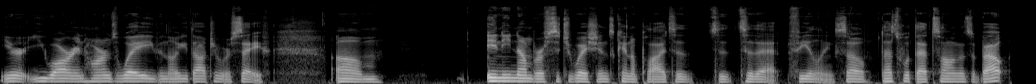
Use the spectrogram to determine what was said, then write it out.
You're you are in harm's way even though you thought you were safe. Um any number of situations can apply to to, to that feeling. So that's what that song is about.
